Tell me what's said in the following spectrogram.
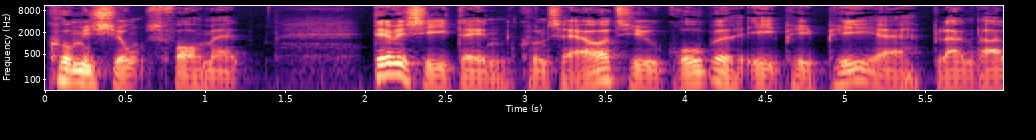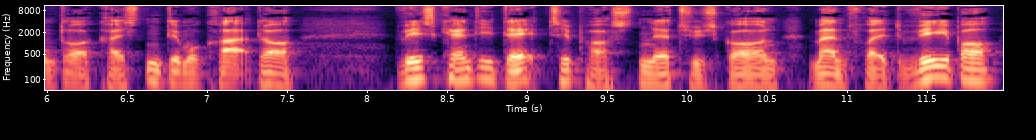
kommissionsformand. Det vil sige, den konservative gruppe EPP er blandt andre kristendemokrater, hvis kandidat til posten er tyskeren Manfred Weber,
